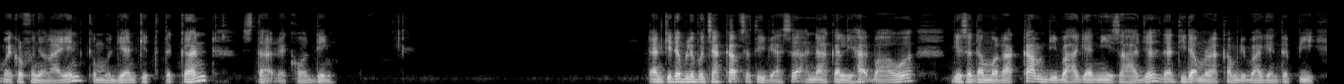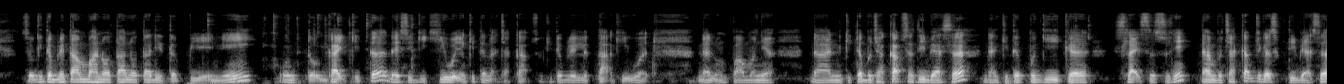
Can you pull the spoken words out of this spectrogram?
mikrofon yang lain. Kemudian kita tekan start recording dan kita boleh bercakap seperti biasa anda akan lihat bahawa dia sedang merakam di bahagian ni sahaja dan tidak merakam di bahagian tepi. So kita boleh tambah nota-nota di tepi ini untuk guide kita dari segi keyword yang kita nak cakap. So kita boleh letak keyword dan umpamanya. Dan kita bercakap seperti biasa dan kita pergi ke slide seterusnya dan bercakap juga seperti biasa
